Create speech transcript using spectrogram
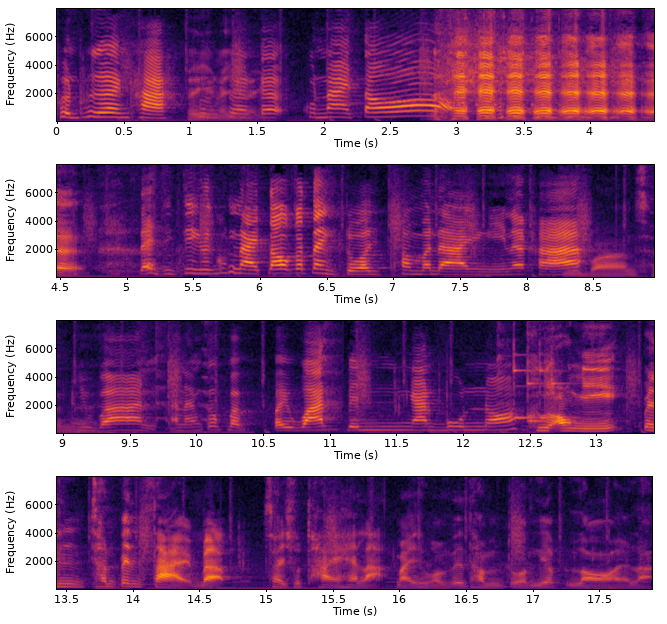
เพื่อนๆค่ะเป็นยังไงเพื่อนยังไง ๆก็คุณนายต้อ แต่จริงๆแล้วคุณนายต้อก็แต่งตัวธรรมดาอย่างนี้นะคะ อยู่บ้านใช่ไหมอยู่บ้าน อันนั้นก็แบบไปวัดเป็นงานบุญเนาะ คือเอางี้เป็นฉันเป็นสายแบบใส่ชุดไทยให้ละ หมายถึงว่าไปทำตัวเรียบร้อยละ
